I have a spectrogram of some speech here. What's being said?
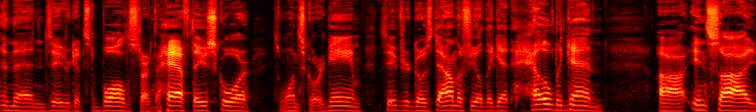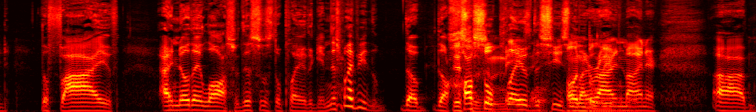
And then Xavier gets the ball to start the half. They score. It's a one score game. Xavier goes down the field. They get held again uh, inside the five. I know they lost, but this was the play of the game. This might be the, the, the This hustle play of the season by Ryan. Miner. Um,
